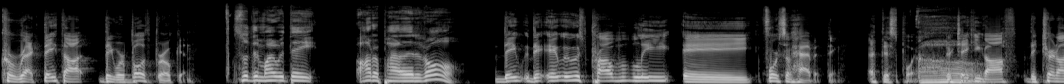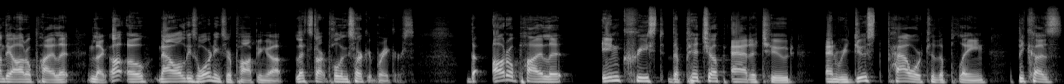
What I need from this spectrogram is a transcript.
Correct. They thought they were both broken. So then why would they autopilot at all? They, they it was probably a force of habit thing at this point. They're Oh. taking off. They turn on the autopilot and like, uh oh, now all these warnings are popping up. Let's start pulling circuit breakers. The autopilot increased the pitch up attitude and reduced power to the plane because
